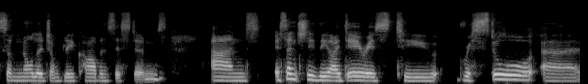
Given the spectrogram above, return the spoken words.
some knowledge on blue carbon systems. And essentially, the idea is to restore uh,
